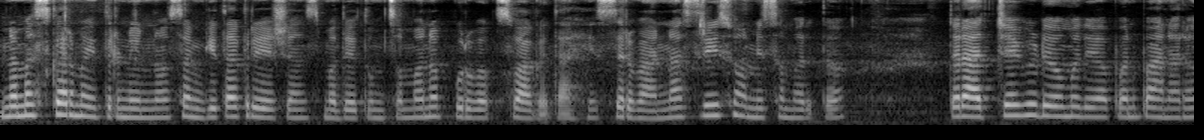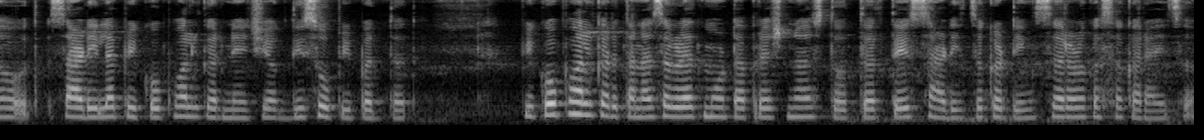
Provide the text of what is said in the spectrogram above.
नमस्कार मैत्रिणींनो संगीता क्रिएशन्समध्ये तुमचं मनपूर्वक स्वागत आहे. सर्वांना श्री स्वामी समर्थ. तर आजच्या व्हिडिओमध्ये आपण पाहणार आहोत साडीला पिको फॉल करण्याची अगदी सोपी पद्धत. पिको फॉल करताना सगळ्यात मोठा प्रश्न असतो तर ते साडीचं कटिंग सरळ कसं करायचं?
